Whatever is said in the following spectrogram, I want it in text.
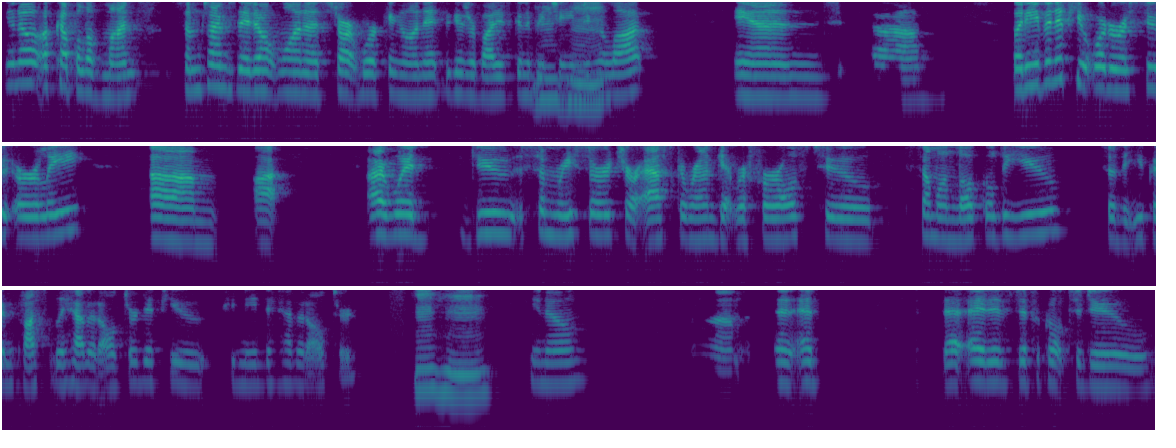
you know a couple of months. Sometimes they don't want to start working on it because your body's going to be changing a lot. And um, but even if you order a suit early, um, I, I would do some research or ask around, get referrals to someone local to you, so that you can possibly have it altered if you if you need to have it altered Mhm. you know um, and, and that it is difficult to do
